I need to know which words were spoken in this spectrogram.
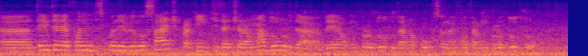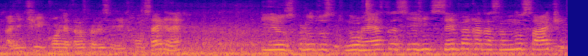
uh, tem telefone disponível no site para quem quiser tirar uma dúvida, ver algum produto, daqui a pouco se não encontrar algum produto, a gente corre atrás para ver se a gente consegue, né? E os produtos no resto, assim, a gente sempre vai cadastrando no site,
